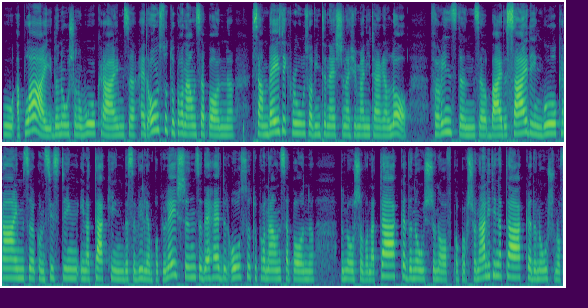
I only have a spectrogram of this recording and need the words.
to apply the notion of war crimes had also to pronounce upon some basic rules of international humanitarian law, for instance, uh, by deciding war crimes uh, consisting in attacking the civilian populations, they had also to pronounce upon the notion of an attack, the notion of proportionality in attack, the notion of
